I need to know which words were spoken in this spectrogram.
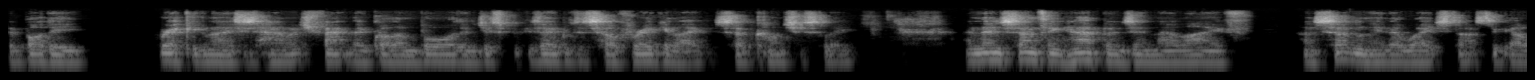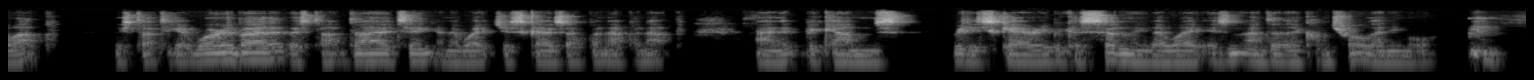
the body recognizes how much fat they've got on board and just is able to self regulate subconsciously. And then something happens in their life and suddenly their weight starts to go up. They start to get worried about it, they start dieting, and their weight just goes up and up and up. And it becomes really scary because suddenly their weight isn't under their control anymore.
